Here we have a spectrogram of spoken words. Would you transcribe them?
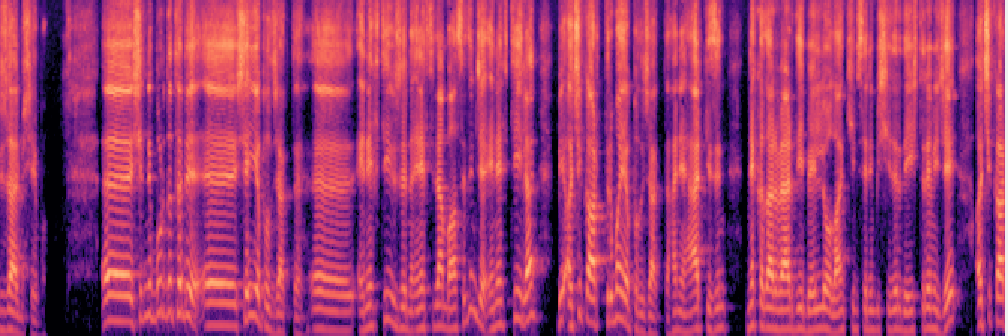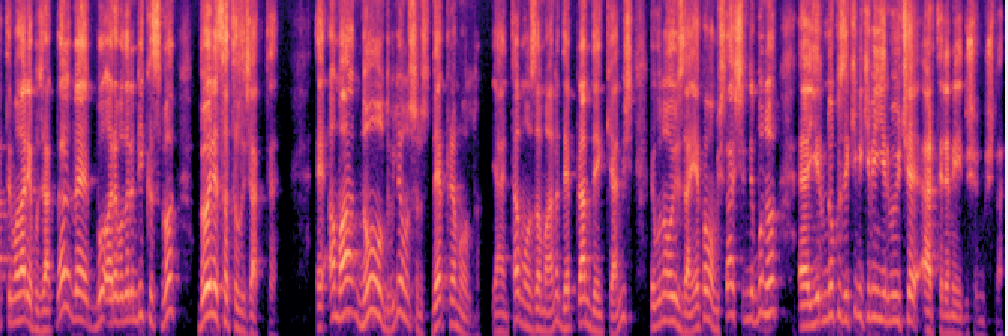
Güzel bir şey bu. Ee, şimdi burada tabii e, şey yapılacaktı. E, NFT üzerine NFT'den bahsedince NFT ile bir açık arttırma yapılacaktı. Hani herkesin ne kadar verdiği belli olan kimsenin bir şeyleri değiştiremeyeceği açık arttırmalar yapılacaklar ve bu arabaların bir kısmı böyle satılacaktı. E, ama ne oldu biliyor musunuz? Deprem oldu. Yani tam o zamanı deprem denk gelmiş ve bunu o yüzden yapamamışlar. Şimdi bunu e, 29 Ekim 2023'e ertelemeyi düşünmüşler.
